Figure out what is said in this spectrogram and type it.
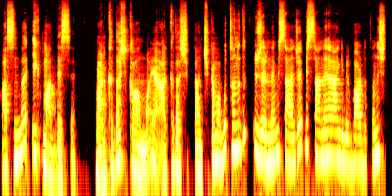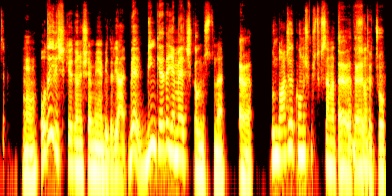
aslında ilk maddesi. Arkadaş kalma yani arkadaşlıktan çıkama. Bu tanıdık üzerine mi sence? Biz seninle herhangi bir barda tanıştık. Hı. O da ilişkiye dönüşemeyebilir. Yani ve bin kere de yemeğe çıkalım üstüne. Evet. Bunu daha önce de konuşmuştuk sen hatırlıyor Evet, musun? evet evet çok.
